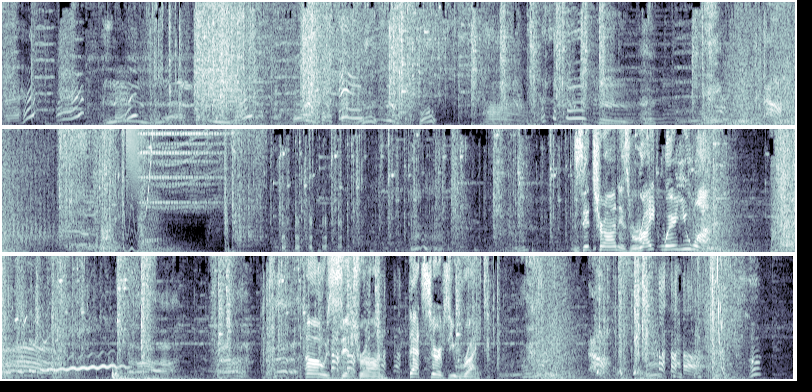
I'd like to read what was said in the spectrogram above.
Zitron is right where you want it. Oh, Zitron, that serves you right.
